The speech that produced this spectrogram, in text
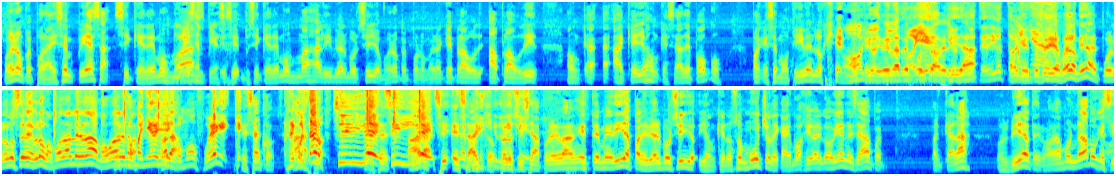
Bueno, pues por ahí se empieza. Si queremos más, Si, si, queremos más alivio al bolsillo, bueno, pues por lo menos hay que aplaudir, aunque a aquellos, aunque sea de poco para que se motiven los que, tienen la responsabilidad. te digo, para que entonces digan, bueno, mira, el pueblo lo celebró, vamos a darle edad, vamos a darle esta mañana ¿cómo fue? exacto. Recortaron, sigue, sigue. sí, exacto, pero si se aprueban este medidas para aliviar el bolsillo, y aunque no son muchos, le caemos arriba al gobierno y dice, ah, pues, para el carajo, olvídate, no hagamos nada, porque si,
